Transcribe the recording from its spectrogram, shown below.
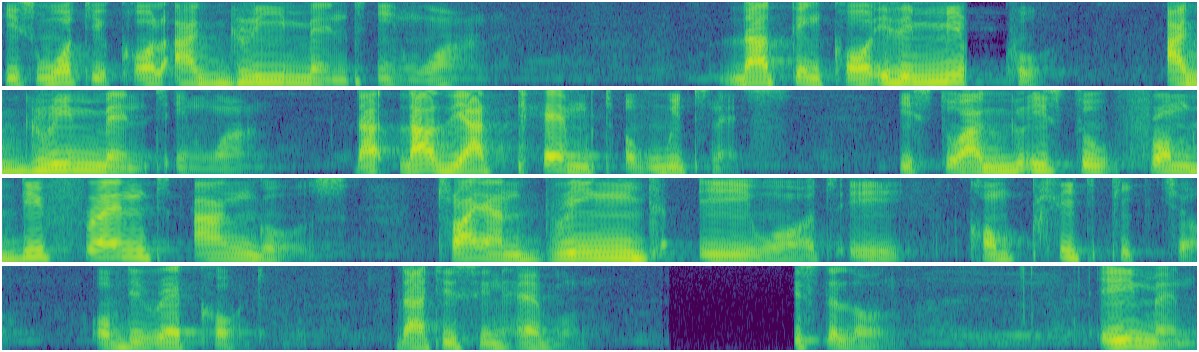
is what you call agreement in one. That thing called is a miracle. Agreement in one. That, that's the attempt of witness. Is to agree, is to from different angles try and bring a what a complete picture of the record that is in heaven. It's the Lord. Amen.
